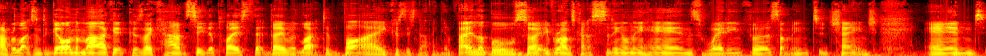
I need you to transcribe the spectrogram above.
are reluctant to go on the market because they can't see the place that they would like to buy because there's nothing available. So everyone's kind of sitting on their hands waiting for something to change. And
